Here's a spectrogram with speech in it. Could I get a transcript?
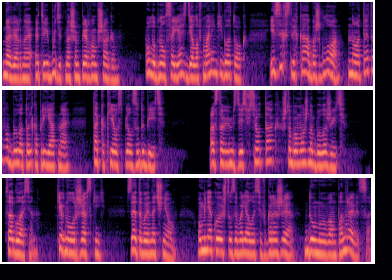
«Наверное, это и будет нашим первым шагом», Улыбнулся я, сделав маленький глоток. Язык слегка обожгло, но от этого было только приятно, так как я успел задубеть. «Оставим здесь все так, чтобы можно было жить». «Согласен», — кивнул Ржевский. «С этого и начнем. У меня кое-что завалялось в гараже. Думаю, вам понравится».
